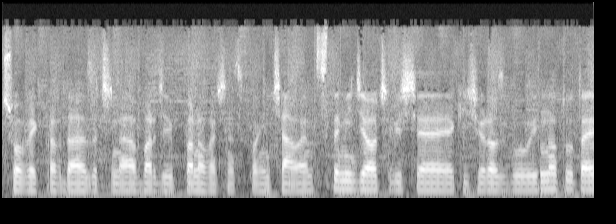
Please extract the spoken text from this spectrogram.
człowiek, prawda, zaczyna bardziej panować nad swoim ciałem. Z tym idzie oczywiście jakiś rozwój, no tutaj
